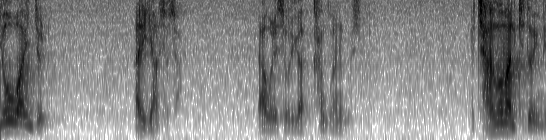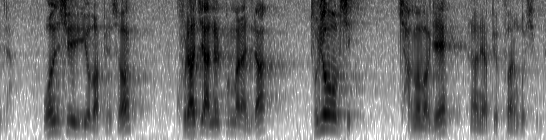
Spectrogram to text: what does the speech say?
여호와인 줄 알게 하소서. 라고 해서 우리가 간구하는 것입니다. 장엄한 기도입니다. 원수의 위협 앞에서 굴하지 않을 뿐만 아니라 두려움 없이 장엄하게 하나님 앞에 구하는 것입니다.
